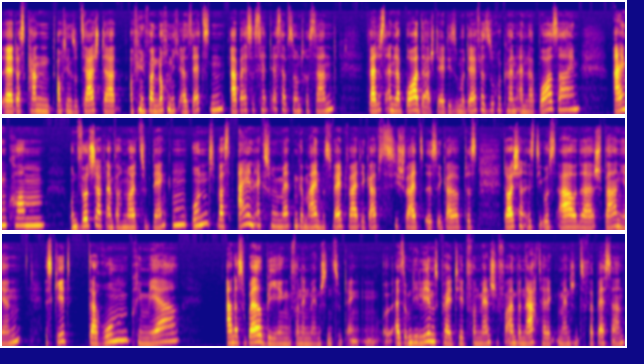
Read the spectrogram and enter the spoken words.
äh, das kann auch den Sozialstaat auf jeden Fall noch nicht ersetzen. Aber es ist halt deshalb so interessant, weil es ein Labor darstellt. Diese Modellversuche können ein Labor sein, Einkommen und Wirtschaft einfach neu zu denken. Und was allen Experimenten gemein ist, weltweit, egal ob es die Schweiz ist, egal ob das Deutschland ist, die USA oder Spanien, es geht darum, primär an das Wellbeing von den Menschen zu denken, also um die Lebensqualität von Menschen, vor allem benachteiligten Menschen zu verbessern.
